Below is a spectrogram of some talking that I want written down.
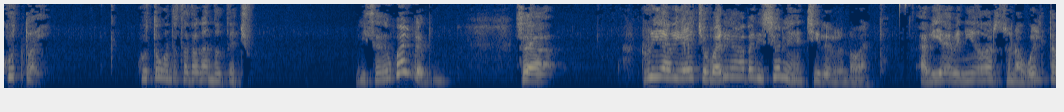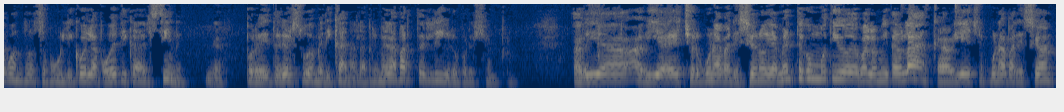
justo ahí, justo cuando está tocando techo. Y se devuelve. O sea, Ruiz había hecho varias apariciones en Chile en los 90. Había venido a darse una vuelta cuando se publicó La Poética del Cine, por Editorial Sudamericana, la primera parte del libro, por ejemplo. Había, había hecho alguna aparición, obviamente con motivo de Palomita Blanca, había hecho alguna aparición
